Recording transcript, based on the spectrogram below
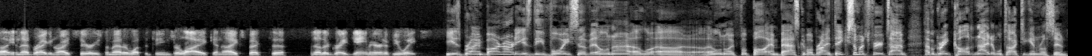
uh, in that bragging rights series, no matter what the teams are like. And I expect uh, another great game here in a few weeks. He is Brian Barnhart. He is the voice of Illinois, uh, uh, Illinois football and basketball. Brian, thank you so much for your time. Have a great call tonight, and we'll talk to you again real soon.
